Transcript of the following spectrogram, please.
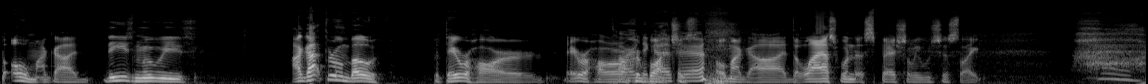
But oh my god, these movies, I got through them both, but they were hard. They were hard, hard watches. Oh my god, the last one especially was just like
